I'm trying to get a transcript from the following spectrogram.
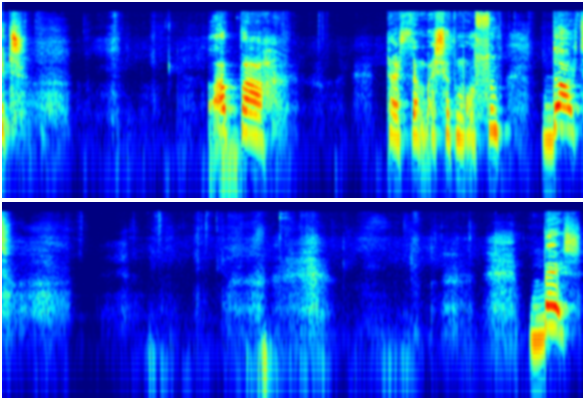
3 Hoppa. Tersten başladım olsun. 4 5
